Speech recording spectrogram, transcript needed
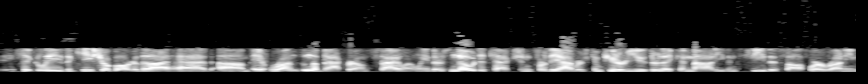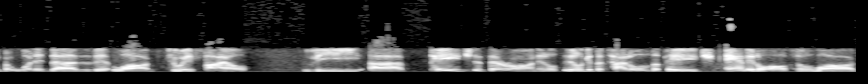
basically, the keystroke logger that I had, um, it runs in the background silently. There's no detection for the average computer user. They cannot even see the software running. But what it does is it logs to a file the uh, page that they're on. It'll it'll get the title of the page, and it'll also log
